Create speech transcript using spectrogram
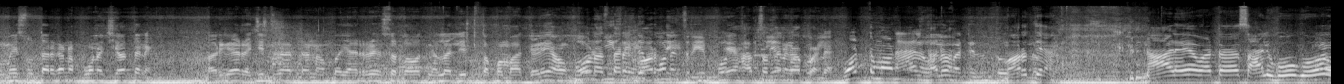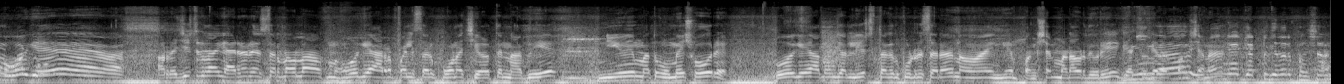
ಉಮೇಶ್ ಸುತ್ತಾರ್ಗ ನಾ ಫೋನ್ ಹಚ್ಚಿ ಹೇಳ್ತಾನೆ. ಅವ್ರಿಗೆ ರಿಜಿಸ್ಟರ್ ಆಗ್ತಾ ನಮ್ಮ ಯಾರ ಹೆಸರು ಅವತ್ನೆಲ್ಲ ಲಿಸ್ಟ್ ತಕೊಂಬ ಅಂತೇಳಿ ಅವ್ನು ಫೋನ್ ಹಚ್ತಾನೆ ಮಾರುತಿ. ಏ ಒಟ್ಟು ಮಾಡ್? ನಾಳೆ ಹೋಗಿ ಹಲೋ. ಮಾರುತಿ ನಾಳೆ ಒಟ್ಟ ಸಾಲಿ ಹೋಗು ಹೋಗಿ. ರಿಜಿಸ್ಟರ್ದಾಗ ಯಾರ್ಯಾರು ಹೆಸರ್ದಾವಲ್ಲ ಅದನ್ನ ಹೋಗಿ ಅರಪಲ್ಲಿ ಸರ್ ಫೋನ್ ಹಚ್ಚಿ ಹೇಳ್ತೇನೆ ನಾ ಬಿ ನೀವು ಮತ್ತು ಉಮೇಶ್ ಹೋಗ್ರಿ. ಹೋಗಿ ಅದೊಂದು ಜರ ಲಿಸ್ಟ್ ತೆಗೆದು ಕೊಡ್ರಿ ಸರ್ ನಾವು ಹಿಂಗೆ ಫಂಕ್ಷನ್ ಮಾಡಾವ್ರದೇವ್ರಿ get together function get together function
